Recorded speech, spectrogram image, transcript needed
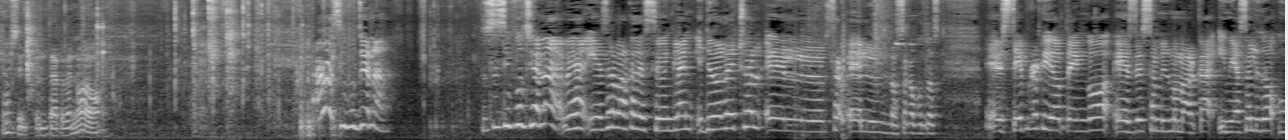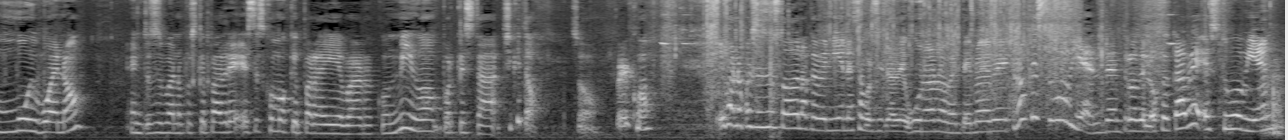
Vamos a intentar de nuevo. ¡Ah, sí funciona! Entonces sí funciona, vean, y es la marca de Steven Glenn. Yo de hecho el, el, el no puntos, el stapler que yo tengo es de esta misma marca y me ha salido muy bueno. Entonces bueno, pues qué padre. Este es como que para llevar conmigo porque está chiquito. So, very cool. Y bueno, pues eso es todo lo que venía en esta bolsita de 1.99. Creo que estuvo bien. Dentro de lo que cabe estuvo bien.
